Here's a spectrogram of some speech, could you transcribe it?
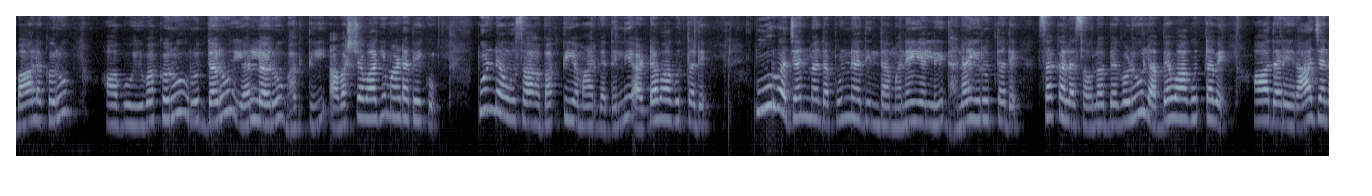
ಬಾಲಕರು ಹಾಗೂ ಯುವಕರು, ವೃದ್ಧರು, ಎಲ್ಲರೂ ಭಕ್ತಿ ಅವಶ್ಯವಾಗಿ ಮಾಡಬೇಕು. ಪುಣ್ಯವು ಸಹ ಭಕ್ತಿಯ ಮಾರ್ಗದಲ್ಲಿ ಅಡ್ಡವಾಗುತ್ತದೆ. ಪೂರ್ವ ಜನ್ಮದ ಪುಣ್ಯದಿಂದ ಮನೆಯಲ್ಲಿ ಧನ ಇರುತ್ತದೆ. ಸಕಲ ಸೌಲಭ್ಯಗಳೂ ಲಭ್ಯವಾಗುತ್ತವೆ. ಆದರೆ ರಾಜನ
